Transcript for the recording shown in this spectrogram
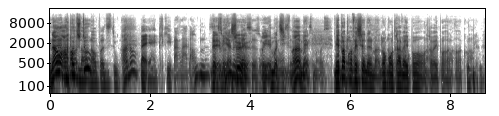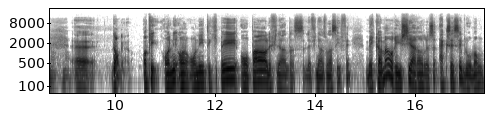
Non, ah, pas du non, tout? Non, pas du tout. Ah non? Ben, impliqué par la bande. là, Ben, bien sûr. Ben, sûr. Oui, émotivement, mais-. Mais pas professionnellement. Donc, on ne travaille pas, on travaille pas en, en couple. Euh, donc, OK, on est, on, on est équipé, on part, le financement, le financement c'est fait. Mais comment on réussit à rendre ça accessible au monde?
